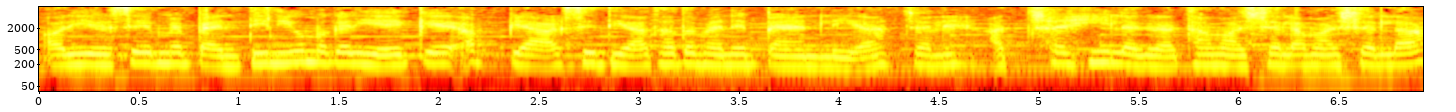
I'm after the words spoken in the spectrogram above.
اور یہ ویسے میں پہنتی نہیں ہوں، مگر یہ کہ اب پیار سے دیا تھا تو میں نے پہن لیا۔ چلیں اچھا ہی لگ رہا تھا ماشاء اللہ ماشاء اللہ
